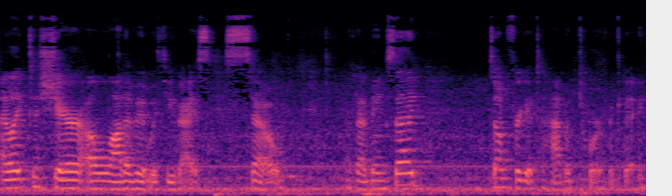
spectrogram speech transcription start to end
I like to share a lot of it with you guys. So with that being said, don't forget to have a terrific day.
